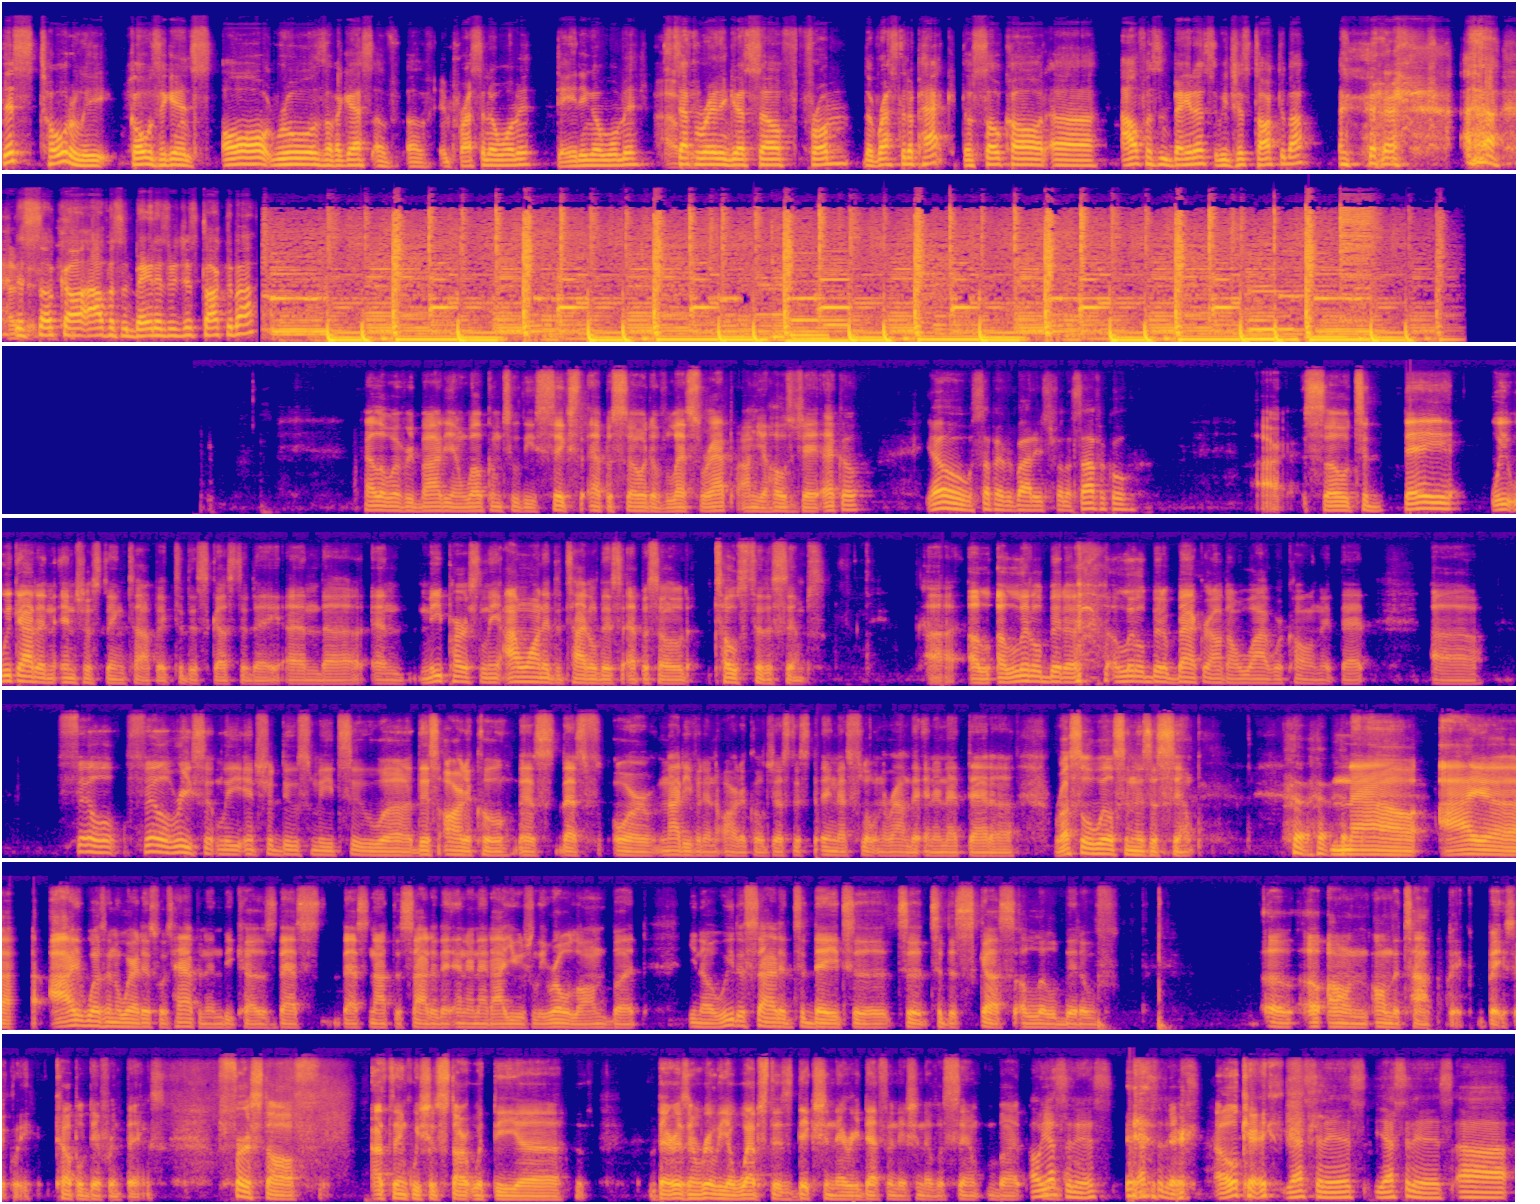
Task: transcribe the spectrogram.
this totally goes against all rules of, I guess, of of impressing a woman, dating a woman, Okay. separating yourself from the rest of the pack, those so-called uh, alphas and betas we just talked about. the so-called alphas and betas we just talked about. Hello, everybody, and welcome to the sixth episode of Let's Rap. I'm your host, Jay Echo. Yo, what's up, everybody? It's philosophical. All right, so today we we got an interesting topic to discuss today, and uh, and me personally, I wanted to title this episode "Toast to the Simps." Uh, a, a little bit of a little bit of background on why we're calling it that. Uh, Phil Phil recently introduced me to uh, this article that's that's or not even an article, just this thing that's floating around the internet that uh, Russell Wilson is a simp. now I uh, I wasn't aware this was happening because that's that's not the side of the internet I usually roll on, but you know we decided today to to to discuss a little bit of uh, uh, on on the topic basically a couple different things first off i think we should start with the uh there isn't really a webster's dictionary definition of a simp but oh, yes, it is. Yes, it is okay Yes, it is. Yes, it is. Uh,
